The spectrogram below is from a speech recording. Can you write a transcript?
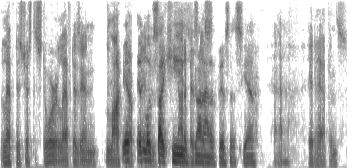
Left is just the store, left as in locked It, up. it looks like he's out gone out of business. Yeah. ah, it happens.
